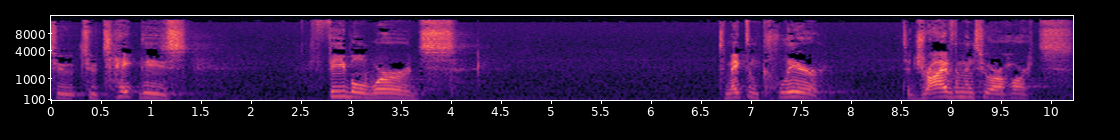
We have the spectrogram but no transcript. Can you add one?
to, to take these feeble words, to make them clear, to drive them into our hearts.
